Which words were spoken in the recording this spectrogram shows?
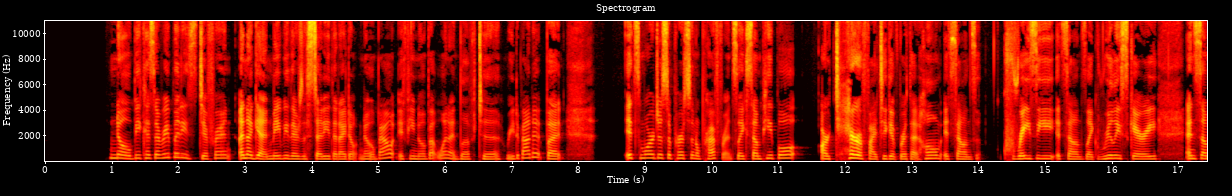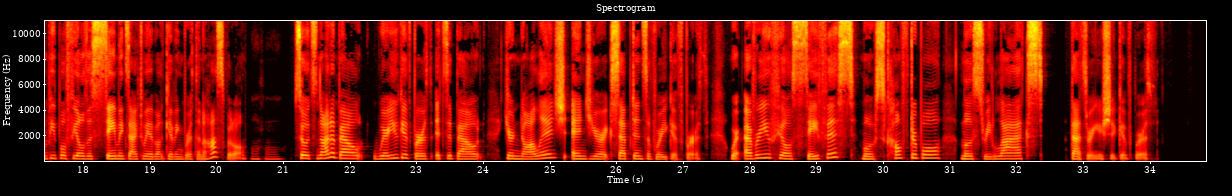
No, because everybody's different. And again, maybe there's a study that I don't know about. If you know about one, I'd love to read about it. But it's more just a personal preference. Like some people are terrified to give birth at home. It sounds crazy. It sounds like really scary. And some people feel the same exact way about giving birth in a hospital. Mm-hmm. So it's not about where you give birth, it's about your knowledge and your acceptance of where you give birth. Wherever you feel safest, most comfortable, most relaxed, that's where you should give birth.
